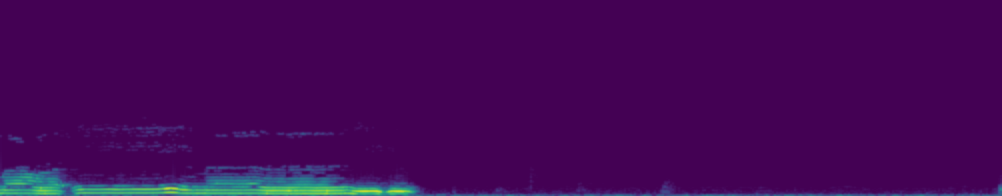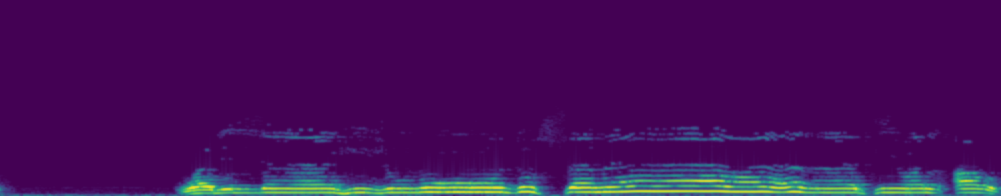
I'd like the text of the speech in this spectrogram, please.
مع إيمانهم. ولله جنود السماوات والأرض.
